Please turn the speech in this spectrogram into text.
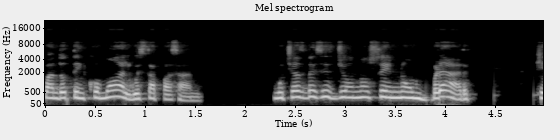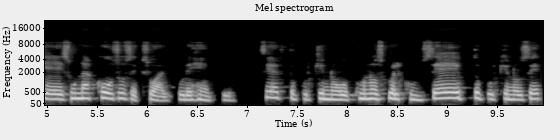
Cuando te incomoda algo está pasando. Muchas veces yo no sé nombrar que es un acoso sexual, por ejemplo, ¿cierto? Porque no conozco el concepto, porque no sé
